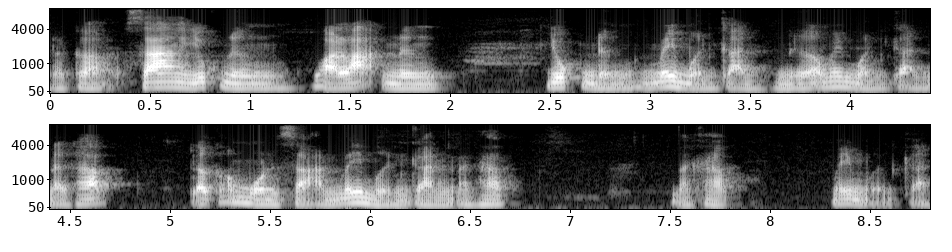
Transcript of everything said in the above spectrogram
แล้วก็สร้างยุคหนึ่งวาระหนึ่งยุคหนึ่งไม่เหมือนกัน เนื้อไม่เหมือนกันนะครับ แล้วก็มวลสารไม่เหมือนกันนะครับนะครับ ไม่เหมือนกัน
